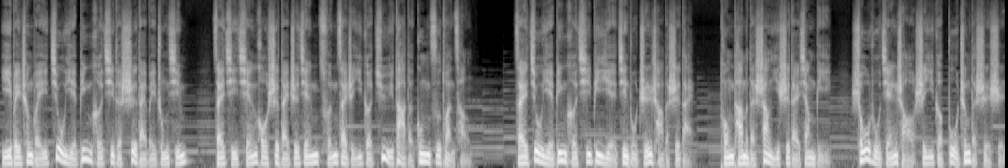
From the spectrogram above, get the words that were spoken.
以被称为就业冰河期的世代为中心。在其前后世代之间存在着一个巨大的工资断层，在就业冰河期毕业进入职场的世代，同他们的上一世代相比，收入减少是一个不争的事实，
